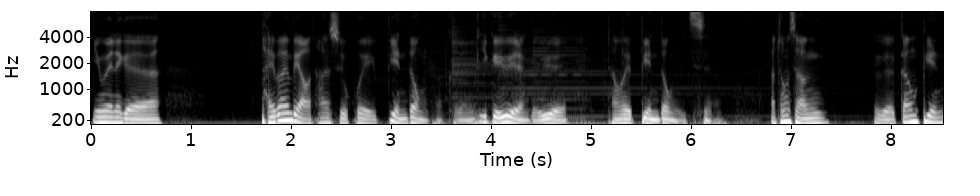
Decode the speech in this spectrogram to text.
因为那个排班表它是会变动的，可能一个月两个月它会变动一次。那通常那个刚变，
